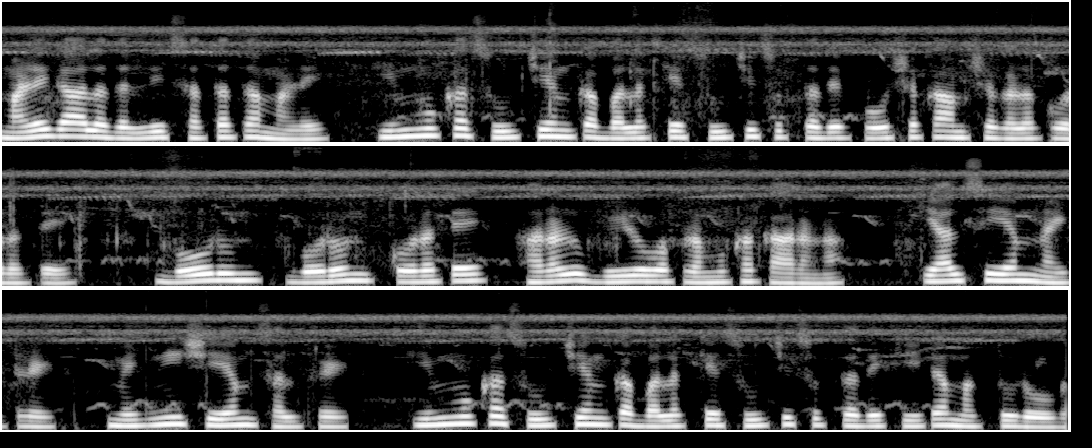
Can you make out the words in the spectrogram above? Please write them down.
ಮಳೆಗಾಲದಲ್ಲಿ ಸತತ ಮಳೆ, ಹಿಮ್ಮುಖ ಸೂಚ್ಯಂಕ ಬಲಕ್ಕೆ ಸೂಚಿಸುತ್ತದೆ ಪೋಷಕಾಂಶಗಳ ಕೊರತೆ, ಬೋರುನ್, ಬೊರೊನ್ ಕೊರತೆ, ಹರಳು ಬೀಳುವ ಪ್ರಮುಖ ಕಾರಣ, ಕ್ಯಾಲ್ಸಿಯಂ ನೈಟ್ರೇಟ್, ಮೆಗ್ನೀಷಿಯಂ ಸಲ್ಫೇಟ್. ಹಿಮ್ಮುಖ ಸೂಚ್ಯಂಕ ಬಲಕ್ಕೆ ಸೂಚಿಸುತ್ತದೆ ಕೀಟ ಮತ್ತು ರೋಗ.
